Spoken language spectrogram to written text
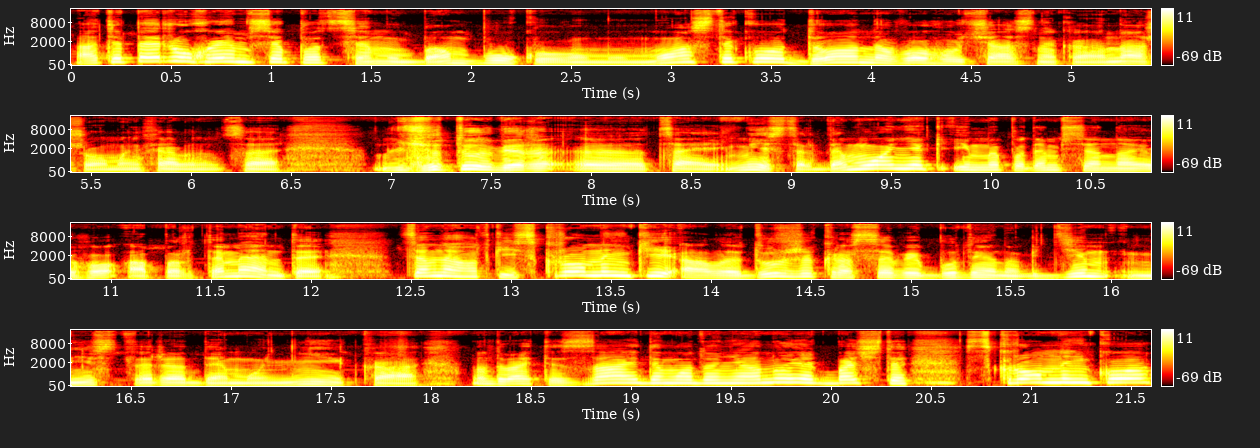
А тепер рухаємося по цьому бамбуковому мостику до нового учасника нашого Майнхевену. Це ютубер е, цей містер Демонік, і ми подивимося на його апартаменти. Це в нього такий скромненький, але дуже красивий будинок. Дім містера Демоніка. Ну, давайте зайдемо до нього. Ну, як бачите, скромненько,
